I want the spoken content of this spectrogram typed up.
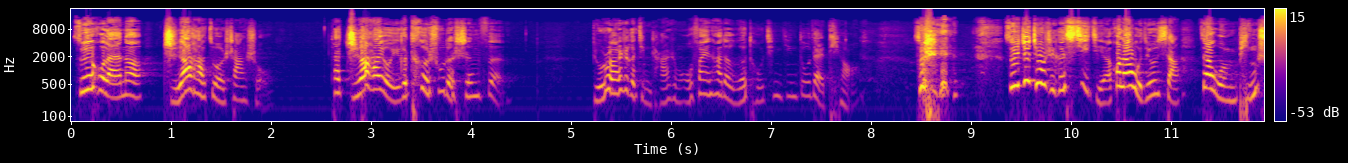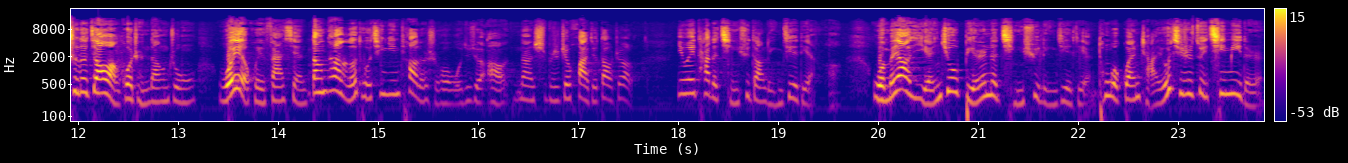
所以后来呢，只要他做杀手，他只要他有一个特殊的身份，比如说他是个警察什么，我发现他的额头青筋都在跳。所以，所以这就是一个细节。后来我就想，在我们平时的交往过程当中，我也会发现，当他额头轻轻跳的时候，我就觉得，哦，那是不是这话就到这了？因为他的情绪到临界点了。我们要研究别人的情绪临界点，通过观察，尤其是最亲密的人。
